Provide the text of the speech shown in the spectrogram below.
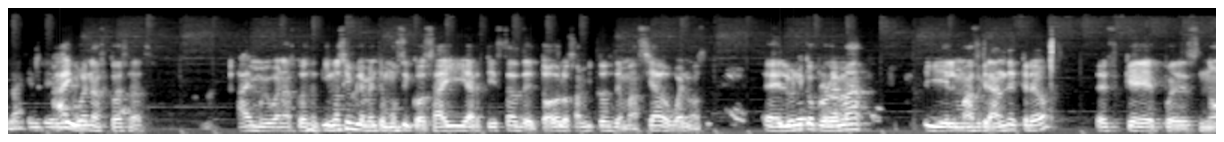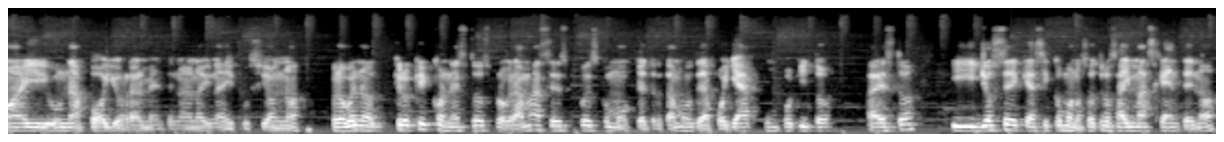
la gente... Hay buenas cosas. Hay muy buenas cosas. Y no simplemente músicos, hay artistas de todos los ámbitos demasiado buenos. El único problema, y el más grande creo, es que pues no hay un apoyo realmente, no, no hay una difusión, ¿no? Pero bueno, creo que con estos programas es pues como que tratamos de apoyar un poquito a esto. Y yo sé que así como nosotros hay más gente, ¿no?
